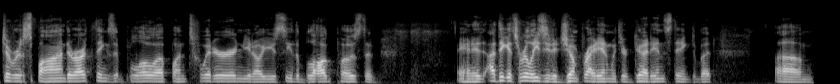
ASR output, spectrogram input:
to respond there are things that blow up on twitter and you know you see the blog post and and it, I think it's real easy to jump right in with your gut instinct. But um,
